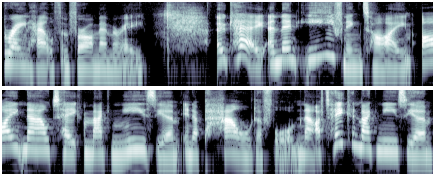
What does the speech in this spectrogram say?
brain health and for our memory. Okay, and then evening time, I now take magnesium in a powder form. Now, I've taken magnesium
